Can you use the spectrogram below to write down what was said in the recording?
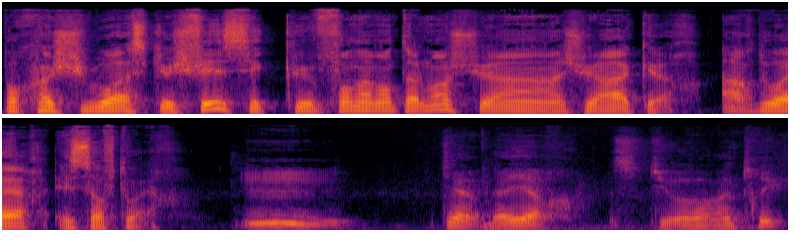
pourquoi je suis bon à ce que je fais, c'est que fondamentalement, je suis un, je suis un hacker, hardware et software. Hmm. Tiens, d'ailleurs, si tu veux voir un truc,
